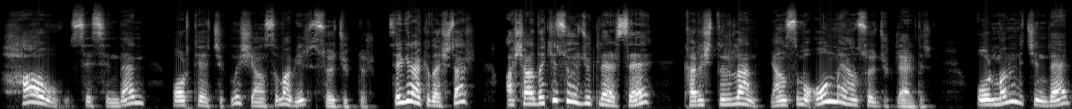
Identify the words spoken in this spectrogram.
hav sesinden ortaya çıkmış yansıma bir sözcüktür. Sevgili arkadaşlar, aşağıdaki sözcüklerse karıştırılan, yansıma olmayan sözcüklerdir. Ormanın içinden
